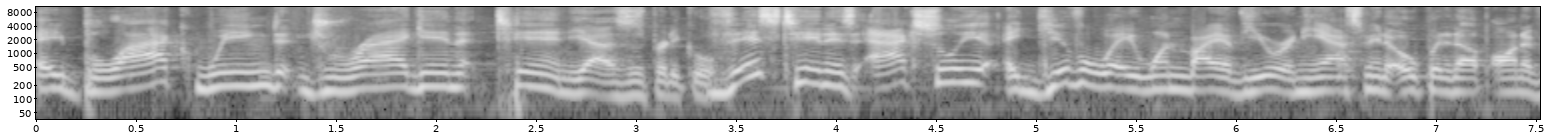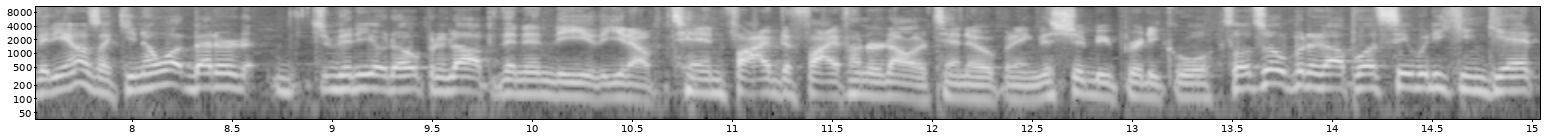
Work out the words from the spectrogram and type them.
a Black Winged Dragon tin. Yeah, this is pretty cool. This tin is actually a giveaway won by a viewer and he asked me to open it up on a video. I was like, you know what better video to open it up than in the, you know, 10, 5 to $500 tin opening. This should be pretty cool. So let's open it up. Let's see what he can get.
